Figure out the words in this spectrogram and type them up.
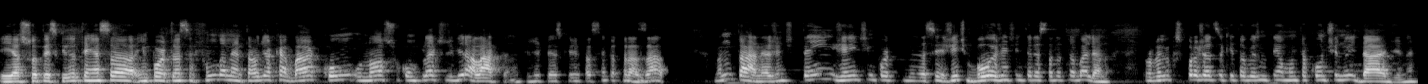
E a sua pesquisa tem essa importância fundamental de acabar com o nosso complexo de vira-lata, né? a gente pensa que a gente está sempre atrasado, mas não está, né? A gente tem gente, assim, gente boa, gente interessada trabalhando. O problema é que os projetos aqui talvez não tenham muita continuidade, né?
